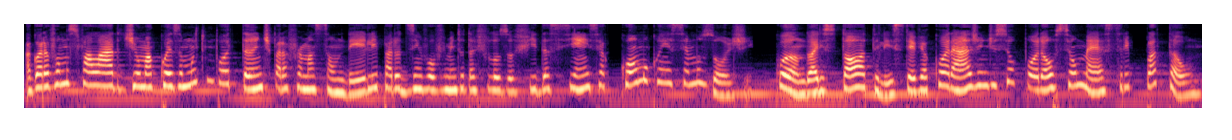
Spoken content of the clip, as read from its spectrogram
Agora vamos falar de uma coisa muito importante para a formação dele e para o desenvolvimento da filosofia e da ciência como conhecemos hoje, quando Aristóteles teve a coragem de se opor ao seu mestre Platão.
